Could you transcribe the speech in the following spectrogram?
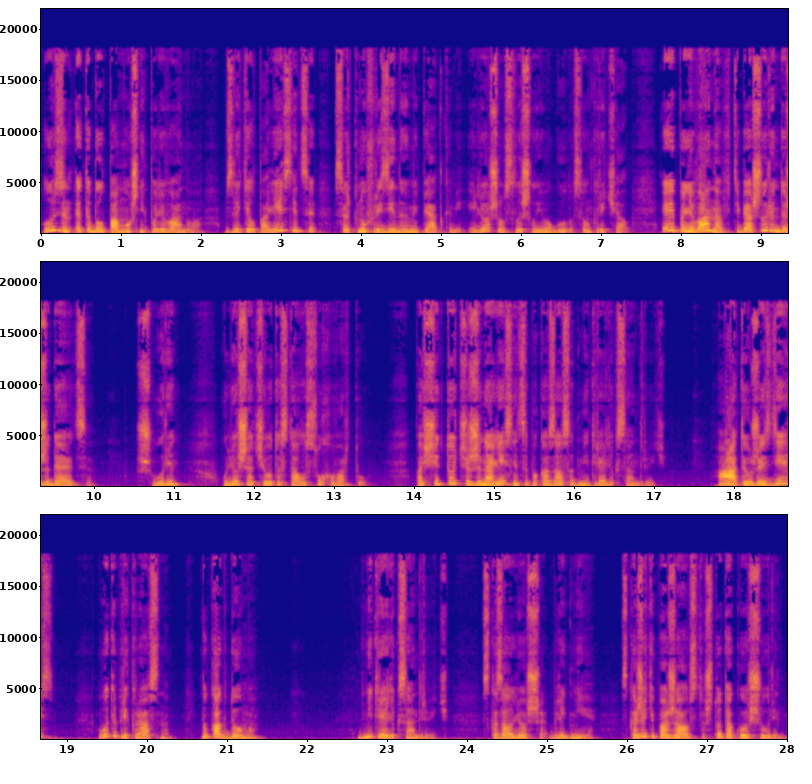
Лузин — это был помощник Поливанова. Взлетел по лестнице, сверкнув резиновыми пятками, и Леша услышал его голос. Он кричал. «Эй, Поливанов, тебя Шурин дожидается!» «Шурин?» У Леши от чего-то стало сухо во рту. Почти тотчас же на лестнице показался Дмитрий Александрович. «А, ты уже здесь? Вот и прекрасно. Ну, как дома?» «Дмитрий Александрович», — сказал Леша бледнее, — «скажите, пожалуйста, что такое Шурин?»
